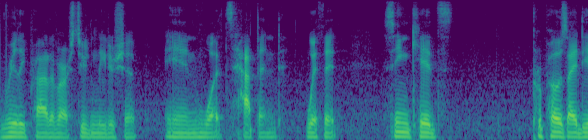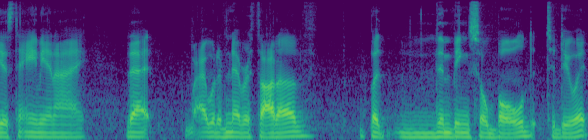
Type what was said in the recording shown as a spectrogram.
really proud of our student leadership and what's happened with it. Seeing kids propose ideas to Amy and I that I would have never thought of, but them being so bold to do it.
